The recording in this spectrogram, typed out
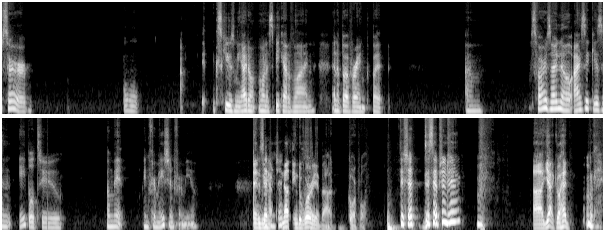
sir. w- Excuse me, I don't want to speak out of line and above rank, but um, as far as I know, Isaac isn't able to omit information from you. And we have check? nothing to worry about, Corporal. Decep- deception check? Uh, yeah, go ahead. Okay.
